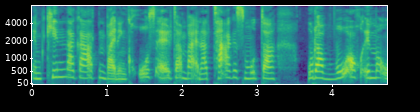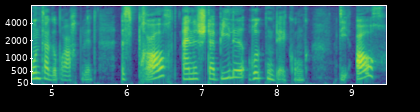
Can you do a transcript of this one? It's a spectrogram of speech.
im Kindergarten, bei den Großeltern, bei einer Tagesmutter oder wo auch immer untergebracht wird. Es braucht eine stabile Rückendeckung, die auch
